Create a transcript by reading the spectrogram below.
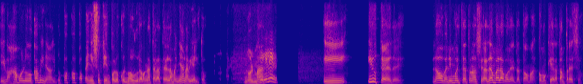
y bajamos los dos caminando. Pa, pa, pa. En esos tiempos los colmados duraban hasta las 3 de la mañana abiertos. Normal. Y, y ustedes, no, venimos del Teatro Nacional, dame la boleta, toma, como quiera, están presos.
